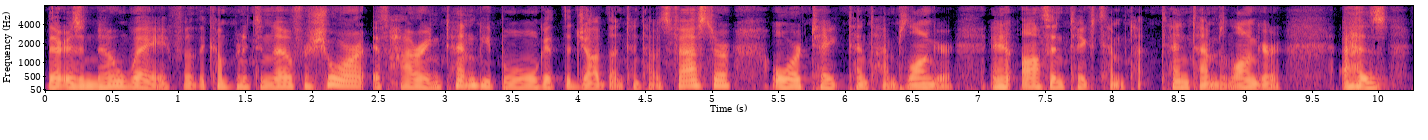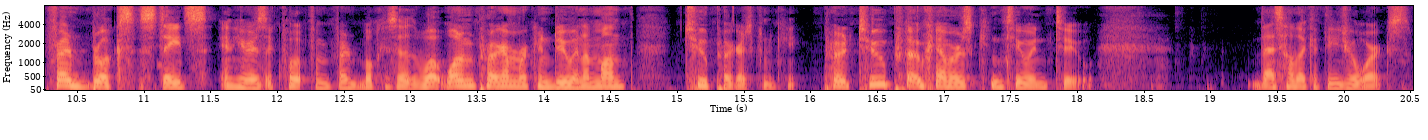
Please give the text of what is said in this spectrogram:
There is no way for the company to know for sure if hiring 10 people will get the job done 10 times faster or take 10 times longer. And it often takes 10, 10 times longer. As Fred Brooks states, and here is a quote from Fred Brooks, it says, What one programmer can do in a month, two programmers can, two programmers can do in two. That's how the cathedral works.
